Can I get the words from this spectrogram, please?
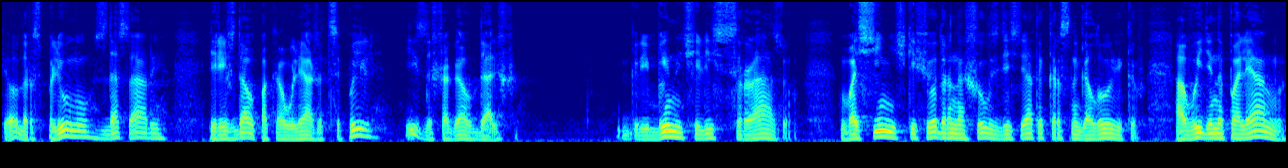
Федор сплюнул с досады, переждал, пока уляжется пыль, и зашагал дальше. Грибы начались сразу. В осинничке Федор нашел с десяток красноголовиков, а, выйдя на поляну,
